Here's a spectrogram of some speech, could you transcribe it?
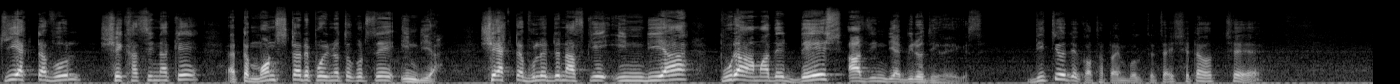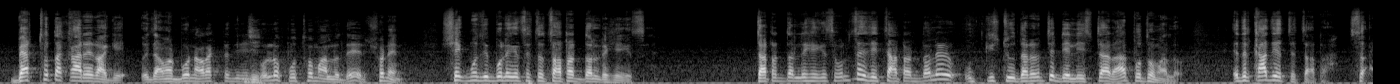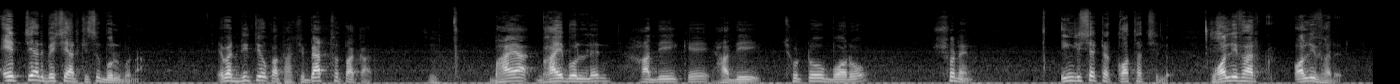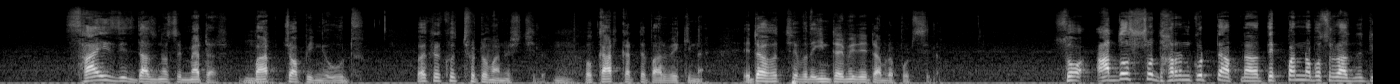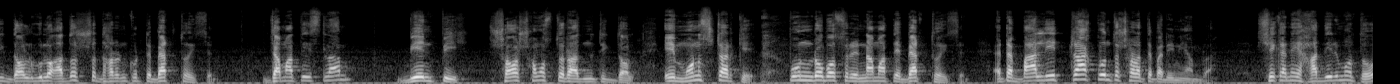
কি একটা ভুল? শেখ হাসিনাকে একটা মনস্টারে পরিণত করছে ইন্ডিয়া। সে একটা ভুলের জন্য আজকে ইন্ডিয়া পুরা আমাদের দেশ আজ ইন্ডিয়া বিরোধী হয়ে গেছে। দ্বিতীয় যে কথাটা আমি বলতে চাই সেটা হচ্ছে ব্যর্থতা কারের আগে ওই যে আমার বোন আর একটা জিনিস বলল প্রথম আলোদের শোনেন শেখ মুজিব বলে গেছে তো চাটার দল রেখে গেছে। চাটার দল রেখে গেছে বলছে যে চাটার দলের উৎকৃষ্ট উদাহরণ হচ্ছে ডেলি স্টার আর প্রথম আলো। এদের কাজই হচ্ছে চাটা। So, এর চেয়ে আর বেশি আর কিছু বলব না। এবার দ্বিতীয় কথা আসি ব্যর্থতা কার? ভাইয়া ভাই বললেন হাদিকে হাদি ছোট বড় শোনেন ইংলিশে একটা কথা ছিল Oliver অলিভারের size is does not a matter but chopping a wood. ও একটা খুব ছোট মানুষ ছিল। ও কাট কাটতে পারবে কিনা? এটা হচ্ছে বোধহয় ইন্টারমিডিয়েট আমরা পড়ছিলাম। সো আদর্শ ধারণ করতে আপনারা তেপ্পান্ন বছর রাজনৈতিক দলগুলো আদর্শ ধারণ করতে ব্যর্থ হয়েছেন। জামাতে ইসলাম, বিএনপি সহ সমস্ত রাজনৈতিক দল এই মনস্টারকে পনেরো বছরে নামাতে ব্যর্থ হয়েছেন। একটা বালির ট্রাক পর্যন্ত সরাতে পারিনি আমরা। সেখানে হাদির মতো,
